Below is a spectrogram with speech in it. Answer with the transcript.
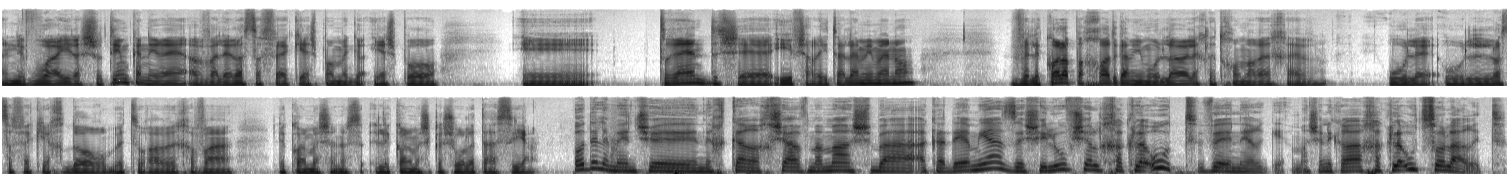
הנבואה היא לשוטים כנראה, אבל ללא ספק יש פה, מג- יש פה אה, טרנד שאי אפשר להתעלם ממנו, ולכל הפחות גם אם הוא לא ילך לתחום הרכב, הוא, הוא ללא ספק יחדור בצורה רחבה לכל מה, שנוס, לכל מה שקשור לתעשייה. עוד אלמנט שנחקר עכשיו ממש באקדמיה זה שילוב של חקלאות ואנרגיה, מה שנקרא חקלאות סולארית.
